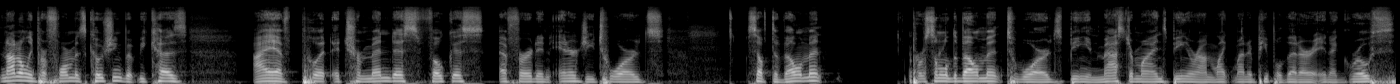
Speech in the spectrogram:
not only performance coaching, but because I have put a tremendous focus, effort, and energy towards self development, personal development, towards being in masterminds, being around like minded people that are in a growth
